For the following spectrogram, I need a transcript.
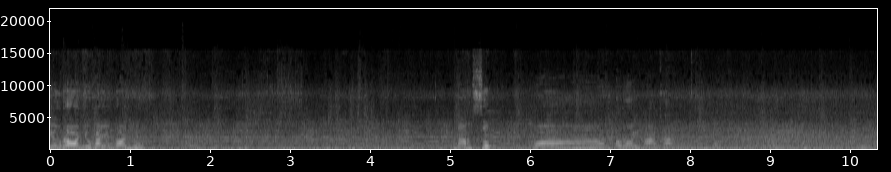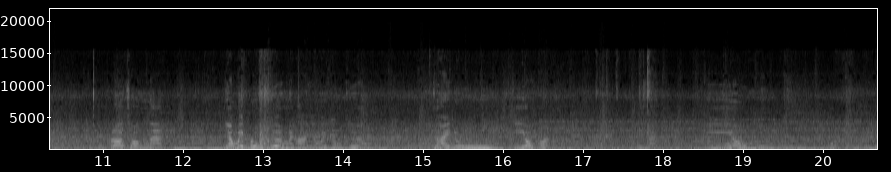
ยังร้อนอยู่ค่ะ ยังร้อนอยู่ น้ำซุปหวานอร่อยมากค่ะ รอชมนะ ยังไม่ปรุงเครื่องนะคะ ยังไม่ปรุงเครื่อง จะให้ดูเกี๊ยวก่อนนี่ค่ะเกี๊ยวหมูแ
